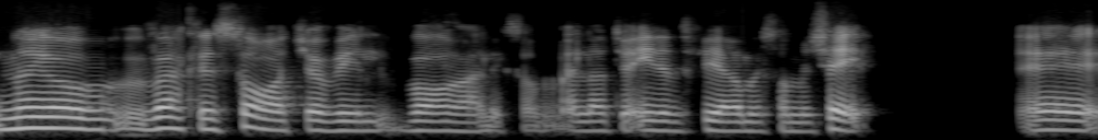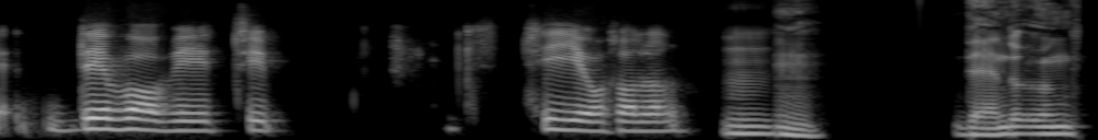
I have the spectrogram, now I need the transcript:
när jag verkligen sa att jag vill vara, liksom, eller att jag identifierar mig som en tjej. Eh, det var vid typ tioårsåldern. Mm. Mm. Det är ändå ungt.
